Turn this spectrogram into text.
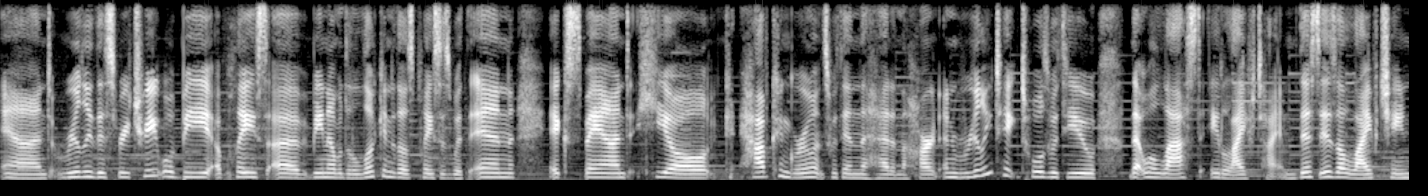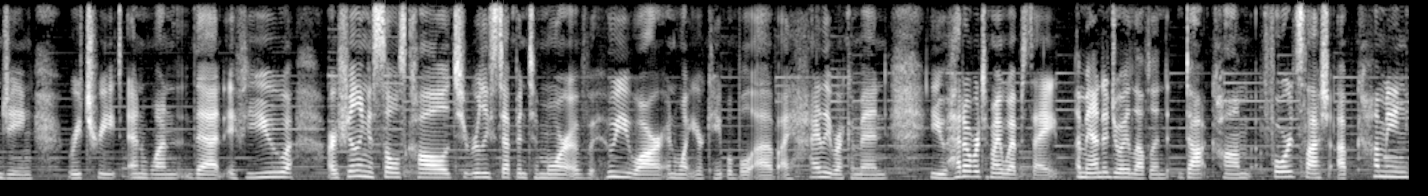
And really, this retreat will be a place of being able to look into those places within, expand, heal, have congruence within the head and the heart, and really take tools with you that will last a lifetime. This is a life changing retreat, and one that if you are feeling a soul's call to really step into more of who you are and what you're capable of, I highly recommend you head over to my website, amandajoyloveland.com forward slash upcoming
